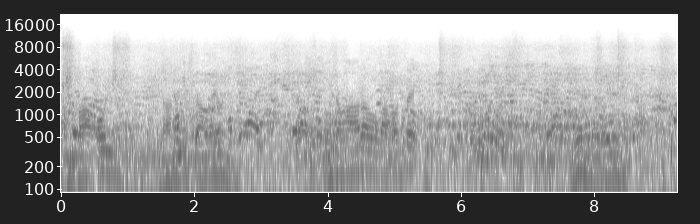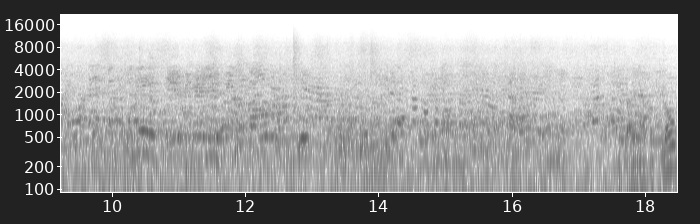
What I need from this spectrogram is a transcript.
Ang bakol. Daming isda ngayon. Kung isang araw, kakonti. Ayan, meron. Tayo ng itlog.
